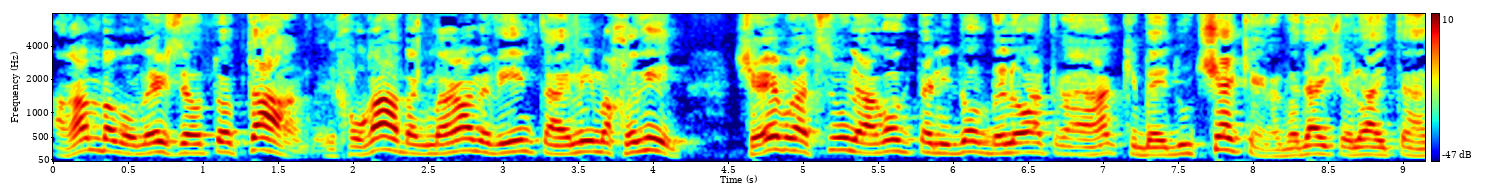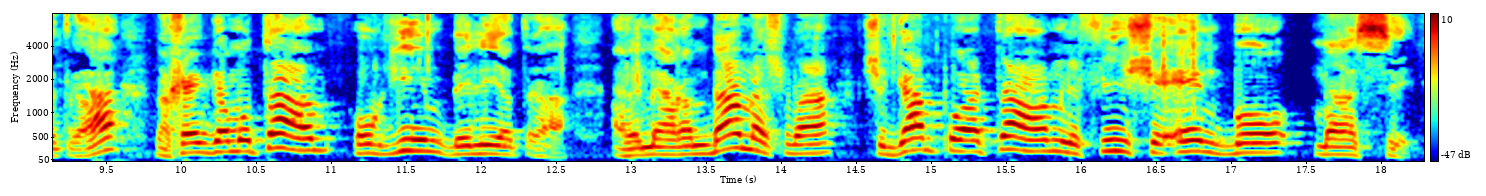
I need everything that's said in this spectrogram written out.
הרמב"ם אומר שזה אותו טעם. לכאורה בגמרא מביאים טעמים אחרים, שהם רצו להרוג את הנידון בלא התראה, כי בעדות שקר, אז ודאי שלא הייתה התראה, לכן גם אותם הורגים בלי התראה. אבל מהרמב"ם משמע שגם פה הטעם לפי שאין בו מעשה.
